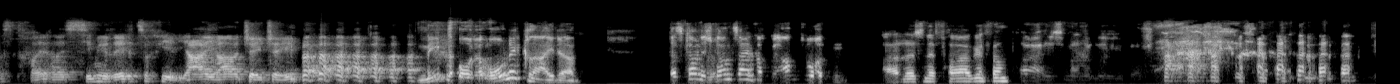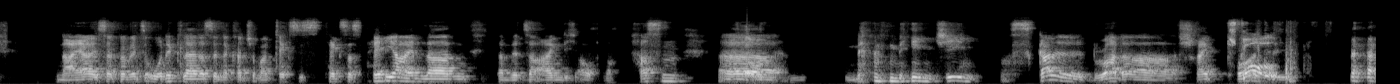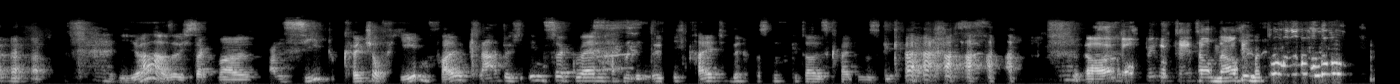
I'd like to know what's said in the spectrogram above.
Das 3 heißt, Simi redet zu viel. Ja, ja, JJ. Mit oder ohne Kleider? Das kann ich ganz einfach beantworten. Alles eine Frage vom Preis, meine Liebe. Naja, ich sag mal, wenn sie ohne Kleider sind, dann kannst du mal Texas, Texas Paddy einladen. Dann wird sie eigentlich auch noch passen. Äh, mean Jean, Skull Brother, schreibt Skull. Ja, also ich sag mal, man sieht, könnte auf jeden Fall, klar, durch Instagram hat man die Möglichkeit, mit was Luftgitarre ist keine Musik. ja, doch, Bill und Ted haben auch immer.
